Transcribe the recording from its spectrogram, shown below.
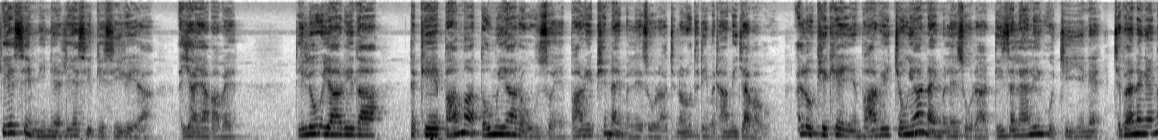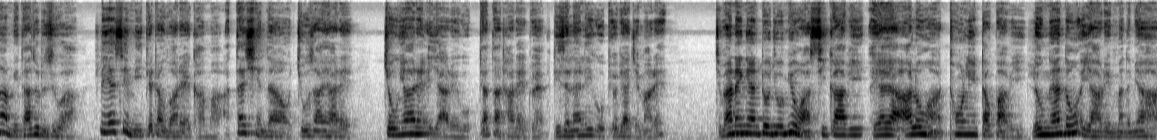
လျှက်စစ်မီးနဲ့လျှက်စစ်ပစ္စည်းတွေဟာအရာရာပါပဲဒီလိုအရာတွေသာတကယ်ဘာမှသုံးမရတော့ဘူးဆိုရင်ဘာတွေဖြစ်နိုင်မလဲဆိုတာကျွန်တော်တို့သတိမထားမိကြပါဘူးအဲ့လိုဖြစ်ခဲ့ရင်ဘာတွေကြုံရနိုင်မလဲဆိုတာဒီဇလန်လေးကိုကြည်ရင်းနဲ့ဂျပန်နိုင်ငံကမိသားစုတစုဟာလျှက်စစ်မီးပြတ်တောက်သွားတဲ့အခါမှာအသက်ရှင်သန်အောင်ကြိုးစားရတဲ့ ကြုံရတဲ့အရာတွေကိုပြသထားတဲ့အတွက်ဒီဇလန်လေးကိုပြောပြချင်ပါတယ်ဂျပန်နိုင်ငံတိုကျိုမြို့ဟာစီကာပြီးအရာရာအားလုံးဟာထွန်းလင်းတောက်ပပြီးလုပ်ငန်းသုံးအရာတွေမှန်သမျှဟာ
